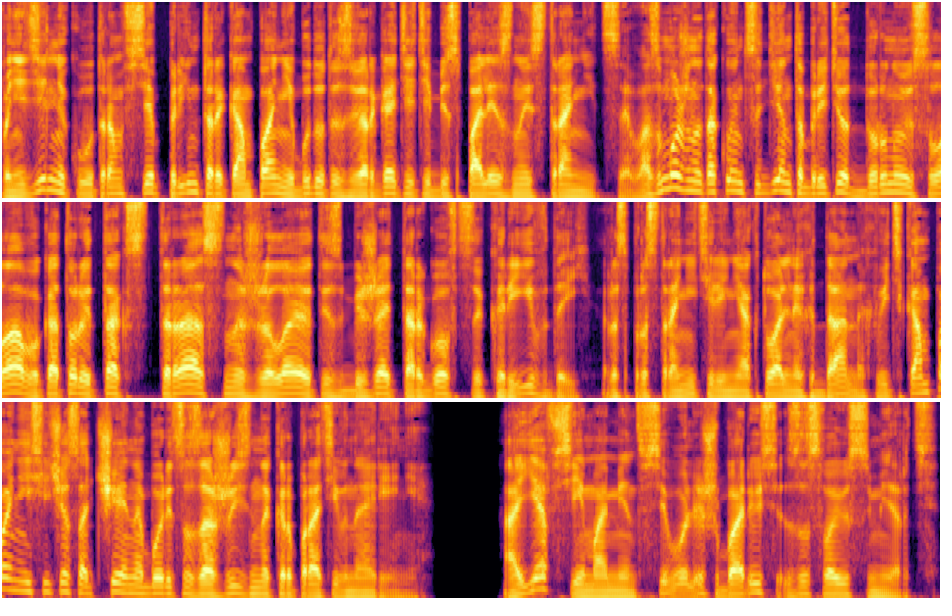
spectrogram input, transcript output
понедельник утром все принтеры компании будут извергать эти бесполезные страницы. Возможно, такой инцидент обретет дурную славу, которой так страстно желают избежать торговцы кривдой, распространители неактуальных данных, ведь компания сейчас отчаянно борется за жизнь на корпоративной арене. А я в сей момент всего лишь борюсь за свою смерть.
